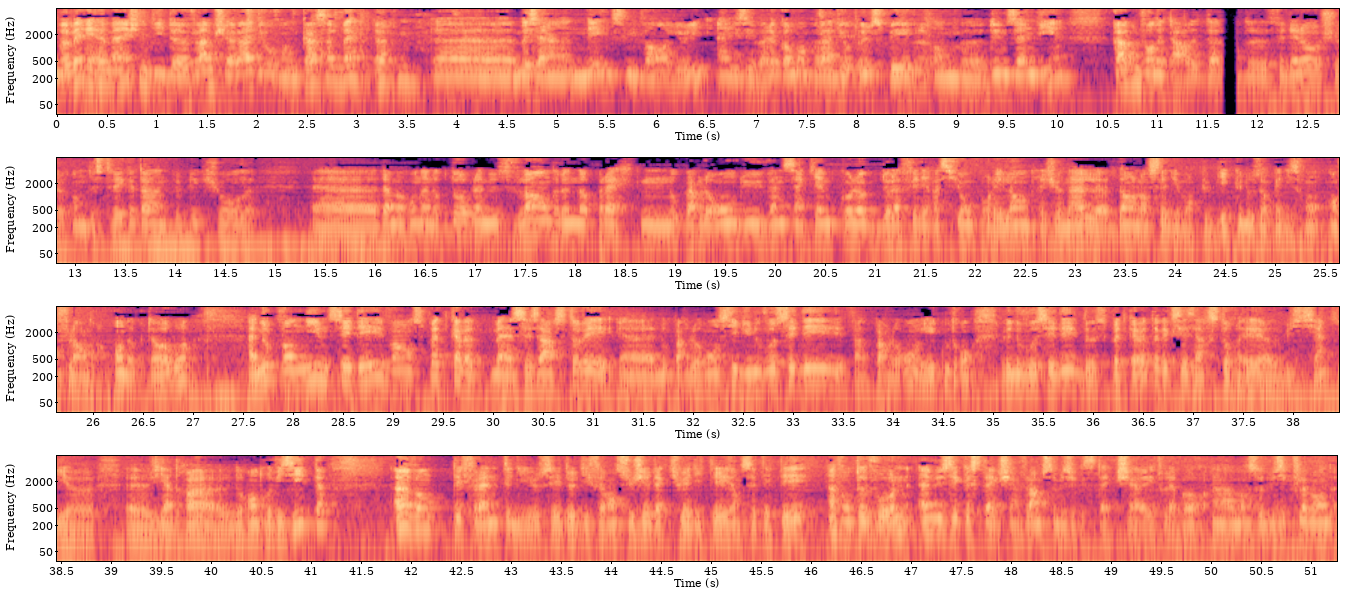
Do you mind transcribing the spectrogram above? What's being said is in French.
We enige mensen die de Vlaamse radio van Kasselberg horen. Uh, we zijn 19 van juli en je welkom op Radio Ulspegel om uh, dun zendingen. Kaben van de talen, de federatie om de streekentalen publiekscholen. Euh, we en oktober en dus Vlaanderen. Nous parlerons du 25e colloque de la Fédération pour les langues régionales dans l'enseignement public que nous organiserons en Flandre en octobre. Anouk van Nieuw CD van Sputkalot. Mais César Storé, euh, nous parlerons aussi du nouveau CD, enfin nous parlerons et écouterons le nouveau CD de Sputkalot avec César Storé, euh, musicien qui euh, euh viendra euh, nous rendre visite. Invente different news et de différents sujets d'actualité en cet été. Invente un musique un Vlaamse musique Et tout d'abord, un morceau de musique flamande.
